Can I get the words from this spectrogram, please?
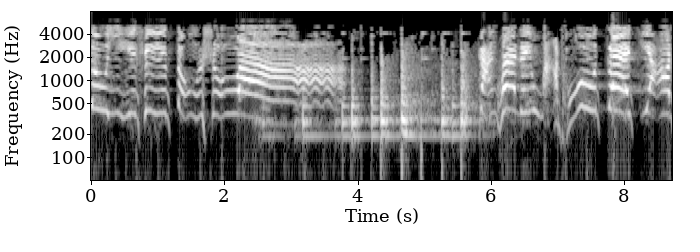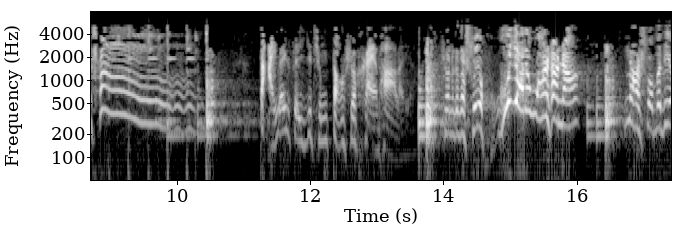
都一起动手啊！赶快得挖土再加成。大元帅一听，当时害怕了呀，说那个水呼呼叫的往上涨，那说不定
